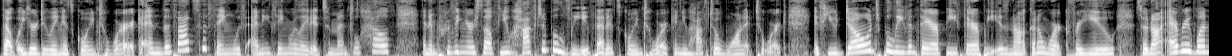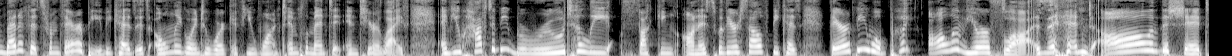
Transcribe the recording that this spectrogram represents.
that what you're doing is going to work. And that's the thing with anything related to mental health and improving yourself. You have to believe that it's going to work and you have to want it to work. If you don't believe in therapy, therapy is not going to work for you. So not everyone benefits from therapy because it's only going to to work if you want to implement it into your life. And you have to be brutally fucking honest with yourself because therapy will put all of your flaws and all of the shit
